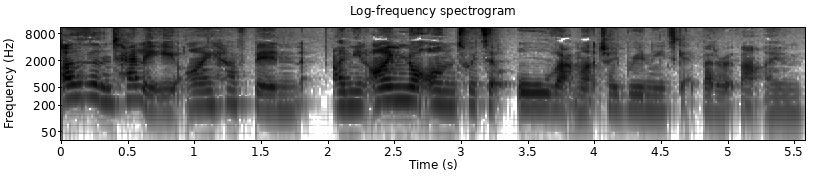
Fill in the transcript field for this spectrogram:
other than telly, I have been. I mean, I'm not on Twitter all that much. I really need to get better at that. I'm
